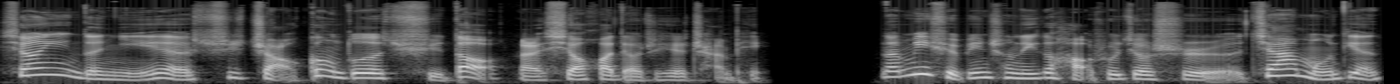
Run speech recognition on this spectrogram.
相应的你也去找更多的渠道来消化掉这些产品。那蜜雪冰城的一个好处就是加盟店，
